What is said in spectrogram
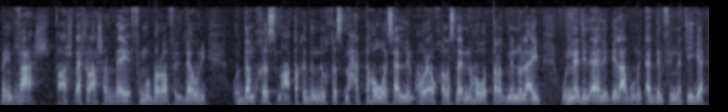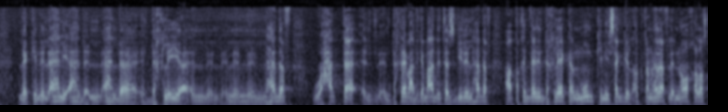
ما ينفعش في. في آخر 10 دقائق في مباراة في الدوري قدام خصم. أعتقد إن الخصم حتى هو سلم أوراقه خلاص لأن هو اتطرد منه لعيب والنادي الأهلي بيلعب ومتقدم في النتيجة. لكن الأهلي أهدى أهدى الداخلية ال... ال... ال... الهدف. وحتى ال- الداخلية بعد كده بعد تسجيل الهدف أعتقد نادي الداخلية كان ممكن يسجل أكتر من هدف لأن هو خلاص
